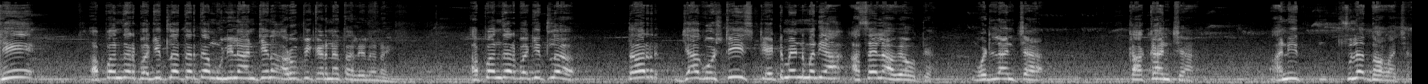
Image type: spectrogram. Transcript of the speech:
की आपण जर बघितलं तर त्या मुलीला आणखीन आरोपी करण्यात आलेलं नाही. आपण जर बघितलं तर ज्या गोष्टी स्टेटमेंटमध्ये असायला हव्या होत्या. वडिलांच्या काकांच्या आणि चुलत भावाच्या.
